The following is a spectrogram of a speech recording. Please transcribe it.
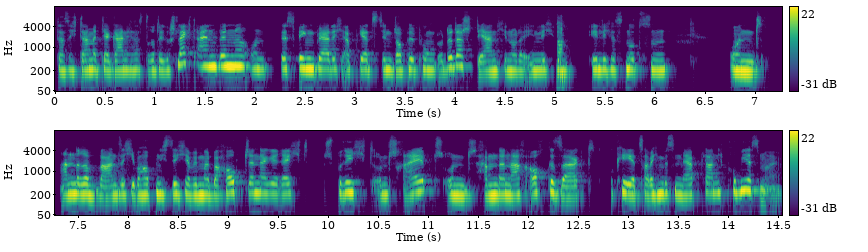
dass ich damit ja gar nicht das dritte Geschlecht einbinde und deswegen werde ich ab jetzt den Doppelpunkt oder das Sternchen oder ähnliches nutzen. Und andere waren sich überhaupt nicht sicher, wie man überhaupt gendergerecht spricht und schreibt und haben danach auch gesagt, okay, jetzt habe ich ein bisschen mehr Plan, ich probiere es mal.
